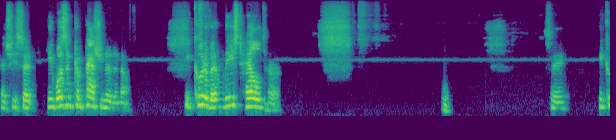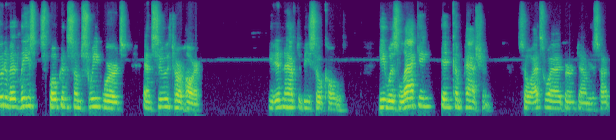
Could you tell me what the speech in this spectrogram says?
And she said, he wasn't compassionate enough. He could have at least held her. Hmm. See, he could have at least spoken some sweet words and soothed her heart. He didn't have to be so cold. He was lacking in compassion. So that's why I burned down his hut.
